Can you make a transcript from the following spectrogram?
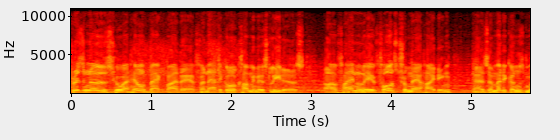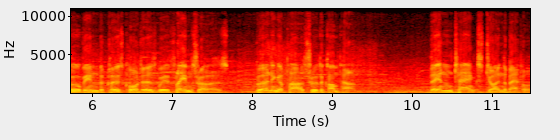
Prisoners who are held back by their fanatical communist leaders are finally forced from their hiding as Americans move in to close quarters with flamethrowers, burning a path through the compound. Then tanks join the battle.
